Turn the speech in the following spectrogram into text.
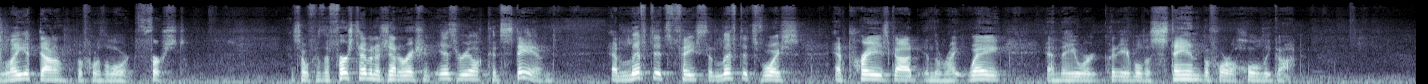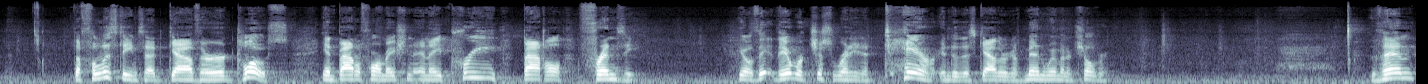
lay it down before the Lord first. And so, for the first time in a generation, Israel could stand and lift its face and lift its voice and praise God in the right way, and they were could able to stand before a holy God the Philistines had gathered close in battle formation in a pre battle frenzy. You know, they, they were just ready to tear into this gathering of men, women, and children. Then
